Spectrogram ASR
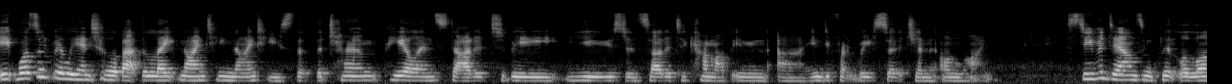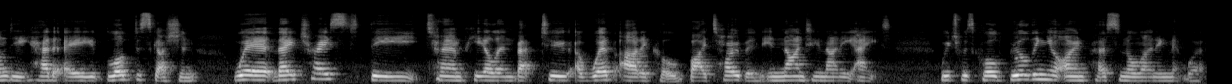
It wasn't really until about the late 1990s that the term PLN started to be used and started to come up in, uh, in different research and online. Stephen Downes and Clint Lalonde had a blog discussion where they traced the term PLN back to a web article by Tobin in 1998 which was called Building Your Own Personal Learning Network.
